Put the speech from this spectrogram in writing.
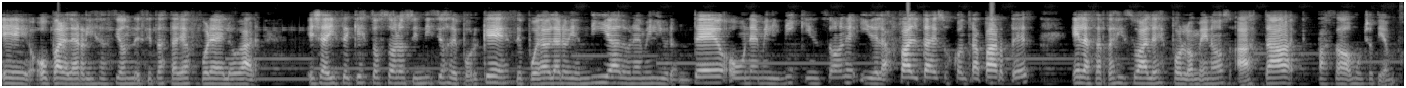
eh, o para la realización de ciertas tareas fuera del hogar. Ella dice que estos son los indicios de por qué se puede hablar hoy en día de una Emily Bronte o una Emily Dickinson y de la falta de sus contrapartes en las artes visuales, por lo menos hasta pasado mucho tiempo.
